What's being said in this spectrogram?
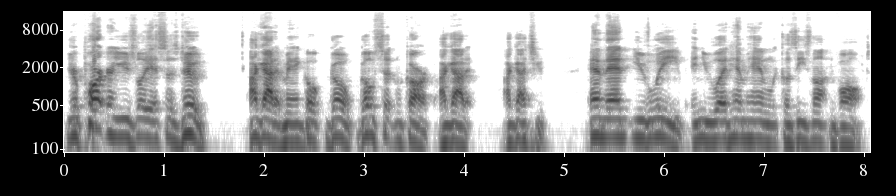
your partner usually that says, dude, I got it, man. Go, go, go sit in the car. I got it. I got you. And then you leave and you let him handle it because he's not involved.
